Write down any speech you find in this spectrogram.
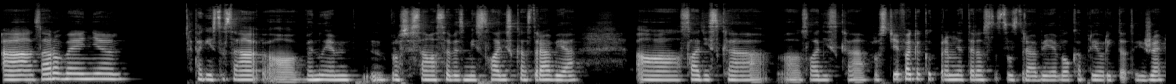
A zároveň takisto sa venujem proste sama sebe z hľadiska zdravia uh, sladiska, uh, sladiska. Proste fakt ako pre mňa teraz to zdravie je veľká priorita, takže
